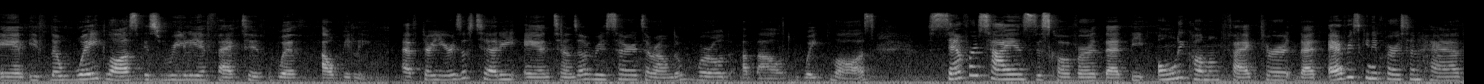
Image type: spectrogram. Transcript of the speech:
and if the weight loss is really effective with Alpilean. After years of study and tons of research around the world about weight loss, Stanford Science discovered that the only common factor that every skinny person have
